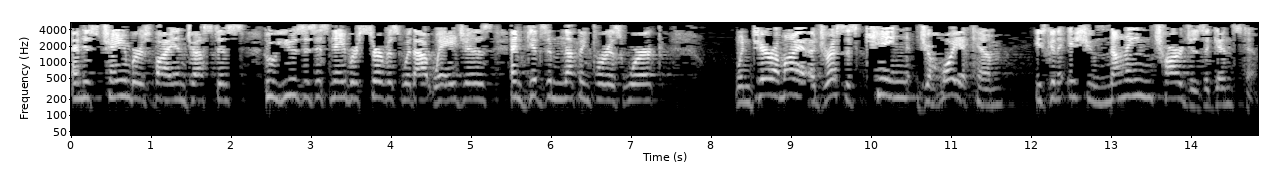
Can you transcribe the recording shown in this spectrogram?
and his chambers by injustice, who uses his neighbor's service without wages and gives him nothing for his work when Jeremiah addresses King Jehoiakim, he's going to issue nine charges against him.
